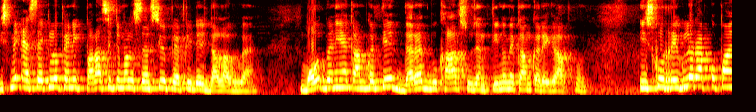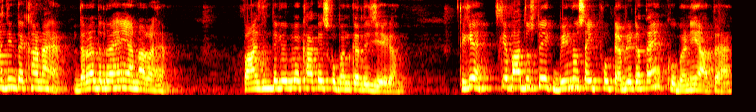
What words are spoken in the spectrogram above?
इसमें एसेक्लोफेनिक पैरासीटामोल सर्सियो पेप्टिडेज डाला हुआ है। बहुत बढ़िया काम करती है, दर्द, बुखार, सूजन, तीनों में काम करेगा आपको। इसको रेगुलर आपको पाँच दिन तक खाना है, दर्द रहे या ना रहे। पाँच दिन तक रेगुलर खा के इसको बंद कर दीजिएगा। ठीक है? इसके बाद दोस्तों एक बेनोसाइड फोर टैबलेट आता है खूब बढ़िया आता है।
